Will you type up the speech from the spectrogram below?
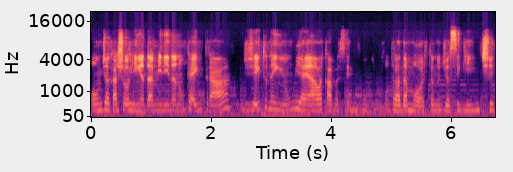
onde a cachorrinha da menina não quer entrar de jeito nenhum e aí ela acaba sendo encontrada morta no dia seguinte.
